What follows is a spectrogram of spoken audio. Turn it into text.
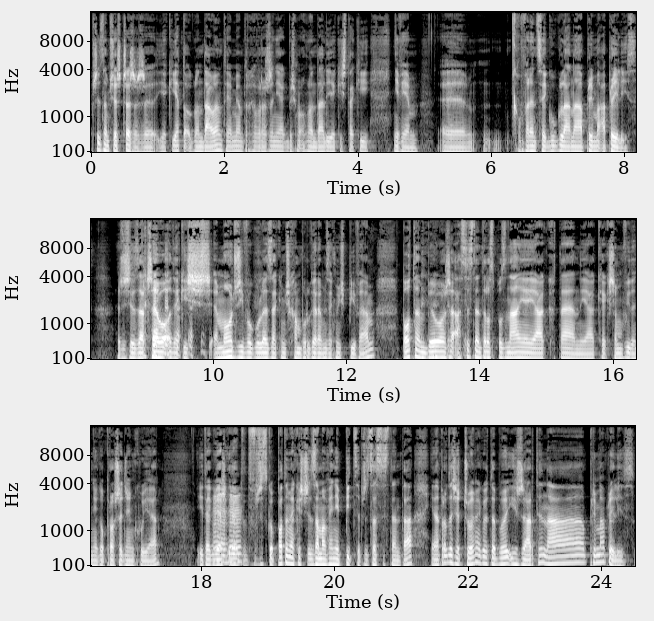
przyznam się szczerze, że jak ja to oglądałem, to ja miałem trochę wrażenie, jakbyśmy oglądali jakiś taki, nie wiem, yy, konferencję Google'a na Prima Aprilis że się zaczęło od jakichś emoji w ogóle z jakimś hamburgerem, z jakimś piwem. Potem było, że asystent rozpoznaje jak ten, jak, jak się mówi do niego proszę, dziękuję. I tak wiesz, mm -hmm. to wszystko, potem jakieś zamawianie pizzy przez asystenta. Ja naprawdę się czułem, jakby to były ich żarty na Prima Aprilis.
